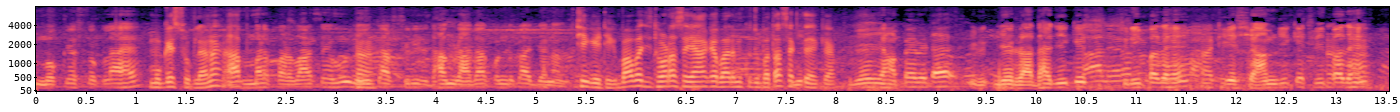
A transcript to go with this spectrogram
मुकेश शुक्ला है। मुकेश शुक्ला ना? आप ब्राह्मण परिवार से हूँ हाँ। का श्री धाम राधा कुंड का जन्म। ठीक है ठीक है। बाबा जी थोड़ा सा यहाँ के बारे में कुछ बता सकते हैं क्या? ये यहाँ पे बेटा ये राधा जी के श्रीपद है हैं ये श्याम जी के श्रीपद हैं।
